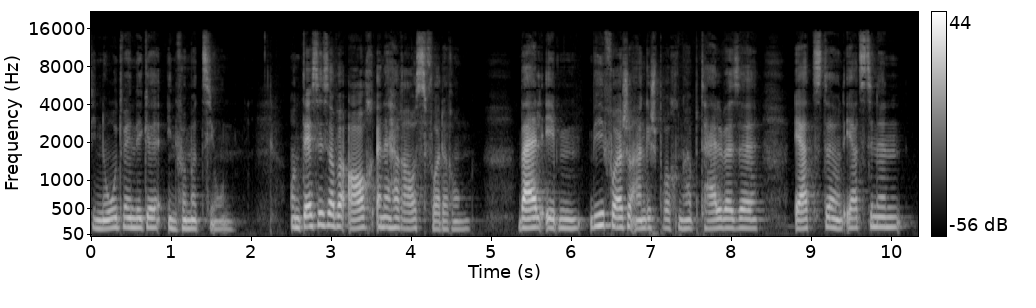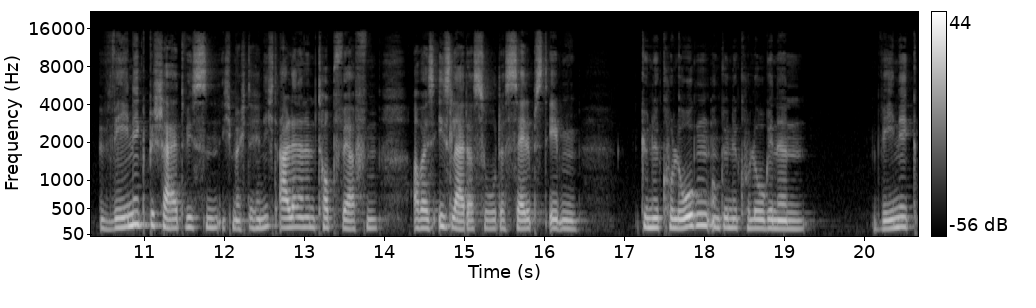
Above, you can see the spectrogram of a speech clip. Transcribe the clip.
die notwendige Information. Und das ist aber auch eine Herausforderung, weil eben, wie ich vorher schon angesprochen habe, teilweise Ärzte und Ärztinnen wenig Bescheid wissen. Ich möchte hier nicht alle in einen Topf werfen, aber es ist leider so, dass selbst eben Gynäkologen und Gynäkologinnen wenig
